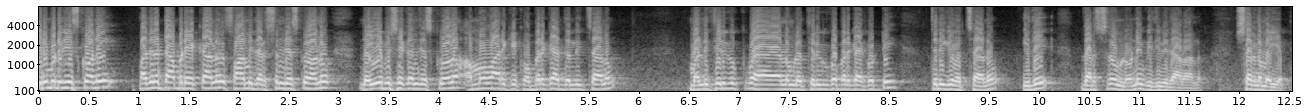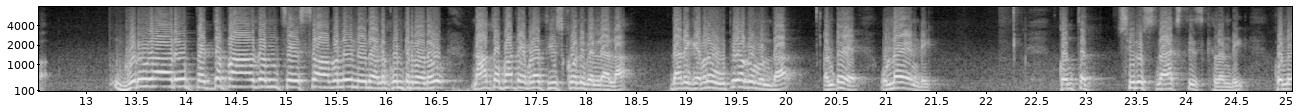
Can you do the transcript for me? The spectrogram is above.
ఇరుముడి తీసుకొని పదినెట్టాపుడు ఎక్కాను స్వామి దర్శనం చేసుకున్నాను నెయ్యి అభిషేకం చేసుకున్నాను అమ్మవారికి కొబ్బరికాయ దొల్లిచ్చాను మళ్ళీ తిరుగు ప్రయాణంలో తిరుగు కొబ్బరికాయ కొట్టి తిరిగి వచ్చాను. ఇదే దర్శనంలోని విధి విధానాలు. శరణమయ్యప్ప. గురుగారు పెద్ద పాదం చేస్తామని నేను అనుకుంటున్నాను. నాతో పాటు ఏమైనా తీసుకొని వెళ్ళాలా? దానికి ఏమైనా ఉపయోగం ఉందా? అంటే ఉన్నాయండి. కొంత చిరు స్నాక్స్ తీసుకెళ్ళండి కొన్ని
